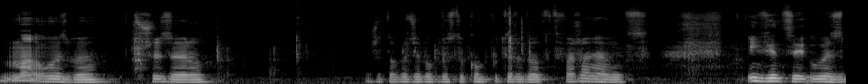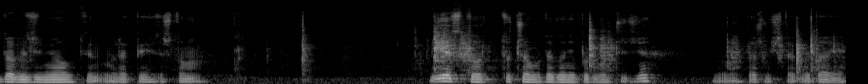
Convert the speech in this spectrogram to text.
na USB 3.0 że to będzie po prostu komputer do odtwarzania, więc im więcej USB będzie miał, tym lepiej. Zresztą jest to, to czemu tego nie podłączyć, nie? No, też mi się tak wydaje.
